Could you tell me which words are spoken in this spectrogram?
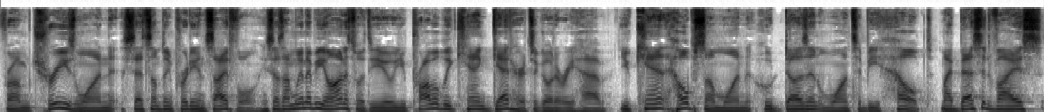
from Trees One said something pretty insightful. He says, I'm going to be honest with you. You probably can't get her to go to rehab. You can't help someone who doesn't want to be helped. My best advice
